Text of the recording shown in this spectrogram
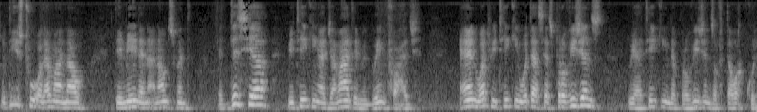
So these two ulama now, they made an announcement that this year we're taking a Jamaat and we're going for Hajj. And what we're taking with us as provisions, we are taking the provisions of tawakkul.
